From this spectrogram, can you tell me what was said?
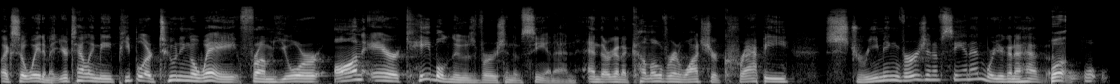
Like, so wait a minute. You're telling me people are tuning away from your on air cable news version of CNN and they're going to come over and watch your crappy streaming version of CNN where you're going to have. Well,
